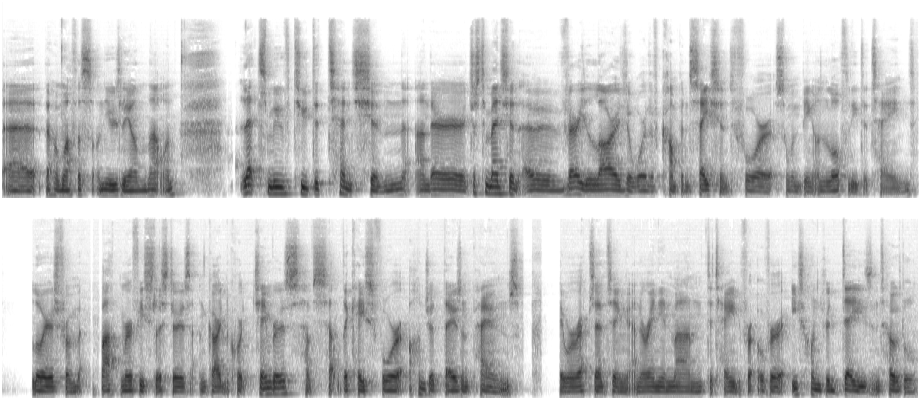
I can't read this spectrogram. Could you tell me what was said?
uh, the Home Office unusually on that one. Let's move to detention, and there just to mention a very large award of compensation for someone being unlawfully detained. Lawyers from Bhatt Murphy Solicitors and Garden Court Chambers have settled the case for £100,000. They were representing an Iranian man detained for over 800 days in total,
